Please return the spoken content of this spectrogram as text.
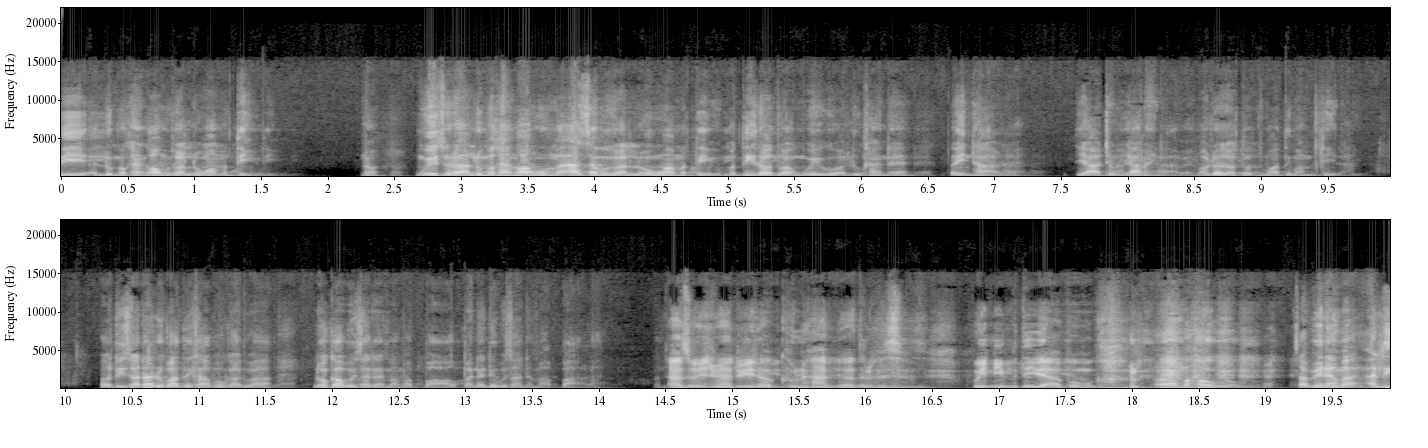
သည်အလူမခံကောင်းဘူးဆိုတာလုံးဝမသိဘူးနော်ငွေဆိုတာအလူမခံကောင်းဘူးမအပ်ဆက်ဘူးဆိုတာလုံးဝမသိဘူးမသိတော့သူကငွေကိုအလူခံတယ်တိမ့်ထားတယ်တရားအထုတ်ရနိုင်တာပဲဘာလို့လဲဆိုတော့သူမသိမှမသိတာအဲ့ဒီဇာတရူပသိက္ခာဘုတ်ကသူကလောကဝိဇ္ဇာထဲမှာမပါဘူးပဏ္ဍိဝိဇ္ဇာထဲမှာပါလားဒါဆိုရှင်များတပည့်တော်ခုနကပြောသလိုဆိုဝိနည်းမသိတာအပုံမကောင်းလို့အော်မဟုတ်ဘူးစာပေထဲမှာအဲ့ဒီ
